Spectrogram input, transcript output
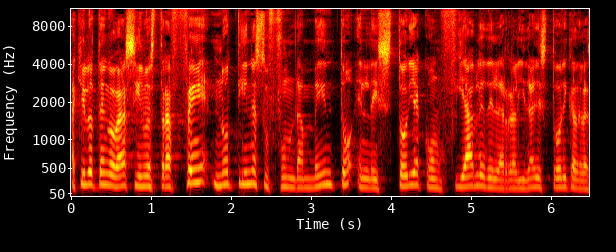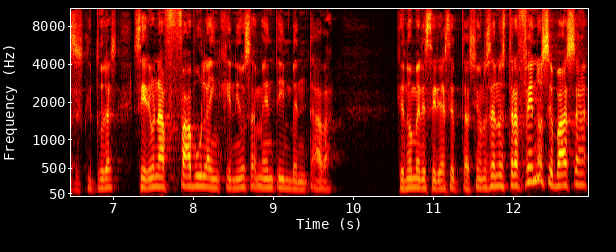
Aquí lo tengo, ¿verdad? Si nuestra fe no tiene su fundamento en la historia confiable de la realidad histórica de las Escrituras, sería una fábula ingeniosamente inventada que no merecería aceptación. O sea, nuestra fe no se basa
